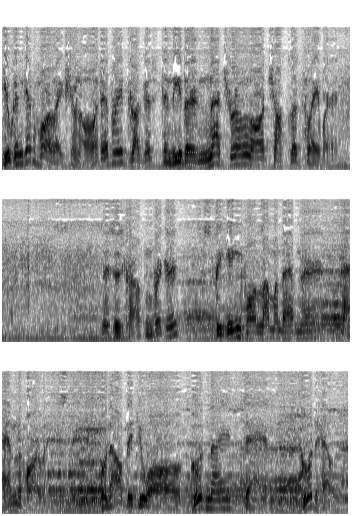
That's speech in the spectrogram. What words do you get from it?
You can get Horlicks, you know, at every druggist in either natural or chocolate flavor. This is Carlton Bricker speaking for Lum and Abner and Horlicks, who now bid you all good night and good health.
